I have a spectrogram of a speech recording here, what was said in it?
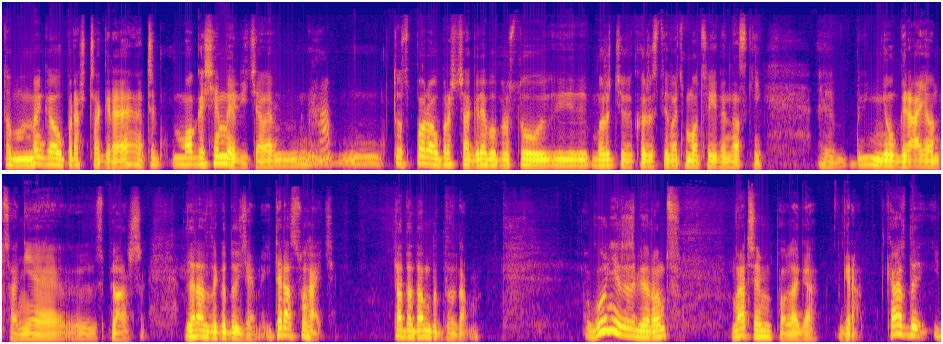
to mega upraszcza grę. Znaczy, mogę się mylić, ale Aha. to sporo upraszcza grę, bo po prostu y, możecie wykorzystywać moce jedenastki y, nią grając, a nie y, z planszy. Zaraz do tego dojdziemy. I teraz słuchajcie. Tadadam, tadadam. Ogólnie rzecz biorąc, na czym polega gra? Każdy, i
